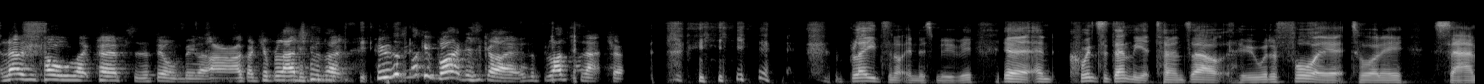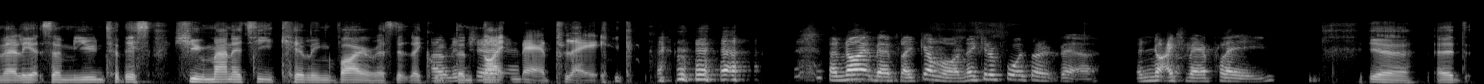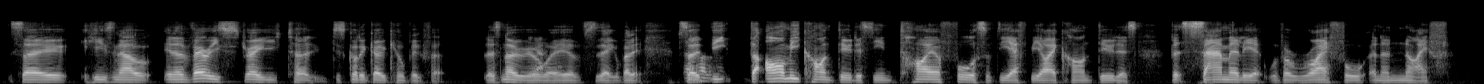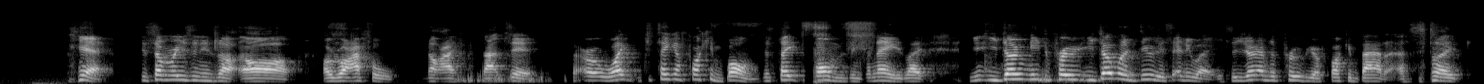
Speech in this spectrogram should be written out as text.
and that was his whole like purpose of the film, being like, ah, I got your blood. He was like, who the fuck invited this guy? The blood snatcher. Blade's not in this movie. Yeah, and coincidentally, it turns out who would have thought it, Tony? Sam Elliott's immune to this humanity-killing virus that they call Holy the shit. Nightmare Plague. a nightmare plague. Come on, they could afford something better. A nightmare play. Yeah, and so he's now in a very strange turn. Just got to go kill Bigfoot. There's no real Yeah. way of saying about it. So Uh-huh. the the army can't do this. The entire force of the FBI can't do this. But Sam Elliott with a rifle and a knife. Yeah. For some reason, he's like, oh, a rifle, knife, that's it. But, oh, wait, just take a fucking bomb. Just take bombs and grenades. Like, you, you don't need to prove, you don't want to do this anyway. So you don't have to prove you're a fucking badass. Like,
